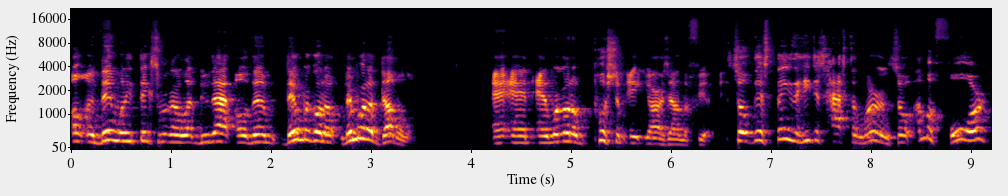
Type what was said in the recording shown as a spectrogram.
Oh, and then when he thinks we're gonna let him do that, oh, then then we're gonna then we're gonna double him. And, and, and we're gonna push him eight yards down the field. So there's things that he just has to learn. So I'm a four.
